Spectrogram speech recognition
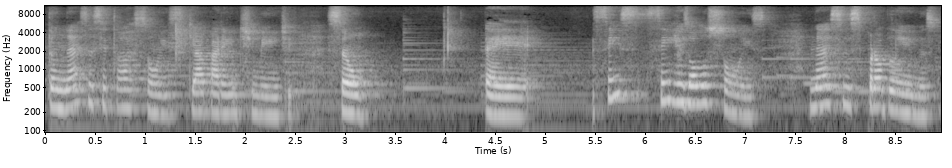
Então, nessas situações que aparentemente são é, sem, sem resoluções, nesses problemas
